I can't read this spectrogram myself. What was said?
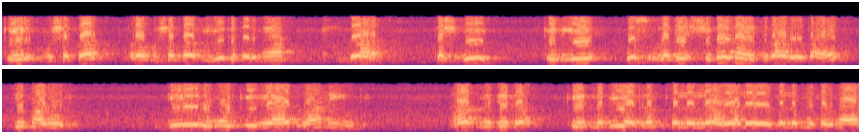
کہ مشبہ اور مشبہ ہی کے درمیان تشریح کے لیے اس وجہ شبہ کا اعتبار ہوتا ہے جو معروف دیر امور کی رعایت وہاں نہیں ہوتی۔ آپ نے دیکھا کہ نبی اکرم صلی اللہ علیہ وسلم نے فرمایا،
